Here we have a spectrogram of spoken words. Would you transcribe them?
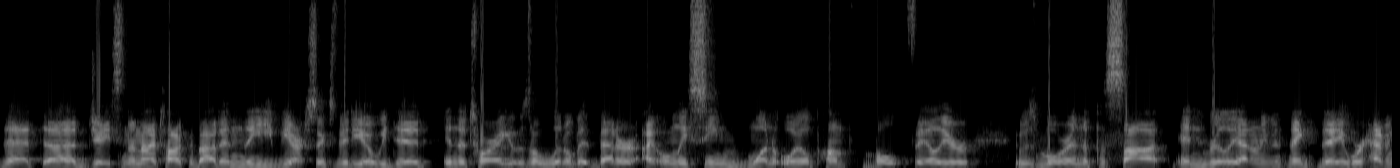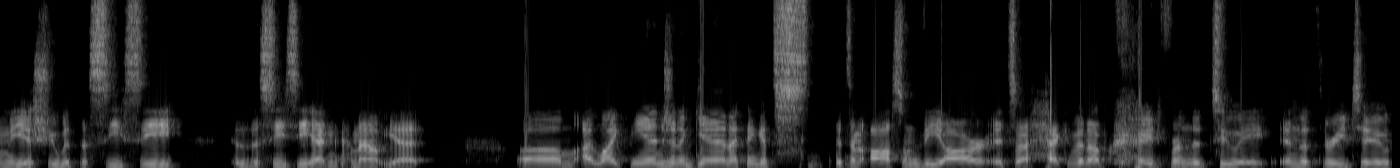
that uh, Jason and I talked about in the VR6 video we did. In the Touareg, it was a little bit better. I only seen one oil pump bolt failure. It was more in the Passat, and really, I don't even think they were having the issue with the CC because the CC hadn't come out yet. Um, I like the engine again. I think it's it's an awesome VR. It's a heck of an upgrade from the 2.8 and the 3.2.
